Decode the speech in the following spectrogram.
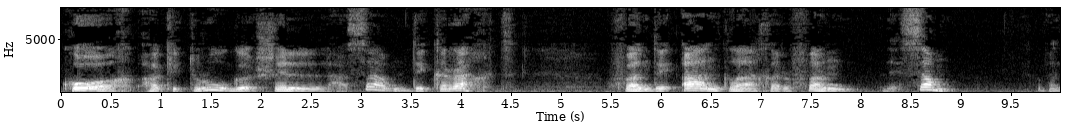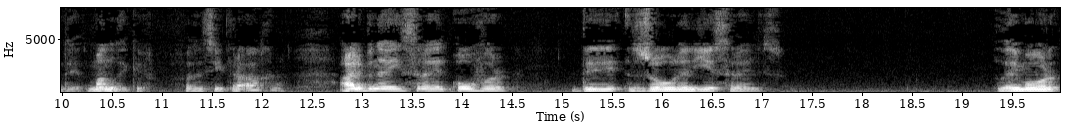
koach hakitruge shel hasam, de kracht van de aanklager van de Sam, van de mannelijke, van het Sitra Achra, Albna Israël over de zonen Israëls. Lemor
